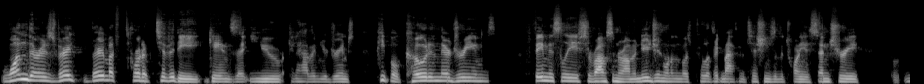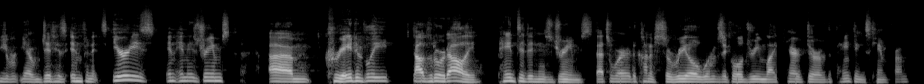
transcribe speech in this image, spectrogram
One, there is very very much productivity gains that you can have in your dreams. People code in their dreams. Famously, Srinivasa Ramanujan, one of the most prolific mathematicians of the 20th century, you know, did his infinite series in, in his dreams. Um, creatively, Salvador Dali painted in his dreams. That's where the kind of surreal, whimsical, dreamlike character of the paintings came from.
